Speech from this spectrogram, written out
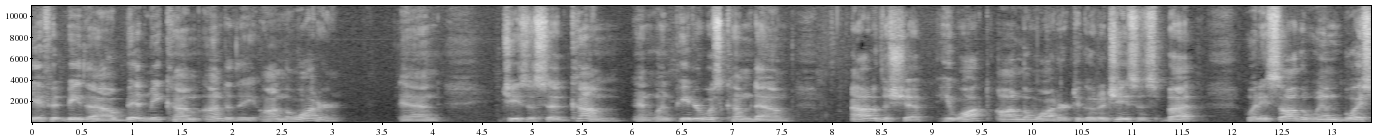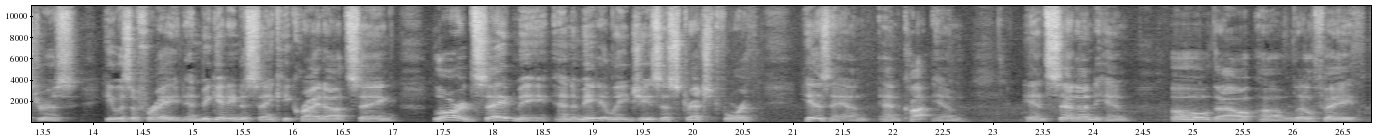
if it be thou, bid me come unto thee on the water. And Jesus said, Come. And when Peter was come down out of the ship, he walked on the water to go to Jesus. But when he saw the wind boisterous, he was afraid, and beginning to sink, he cried out, saying, Lord, save me. And immediately Jesus stretched forth his hand and caught him, and said unto him, O thou of little faith,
